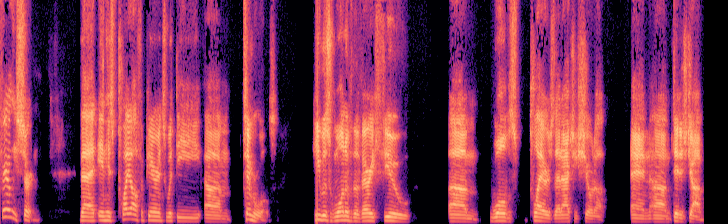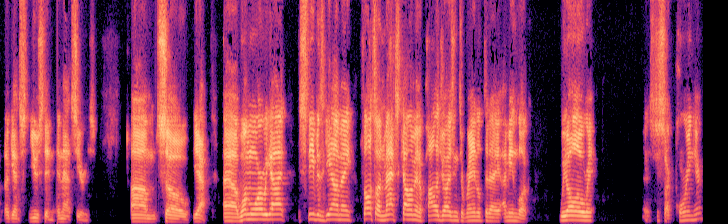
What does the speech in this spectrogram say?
fairly certain that in his playoff appearance with the um, Timberwolves, he was one of the very few um, Wolves players that actually showed up and um, did his job against Houston in that series. Um, so yeah, uh, one more we got Stevens Guillaume. Thoughts on Max Kellerman apologizing to Randle today? I mean, look, we all owe. Rand- it's just like pouring here.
